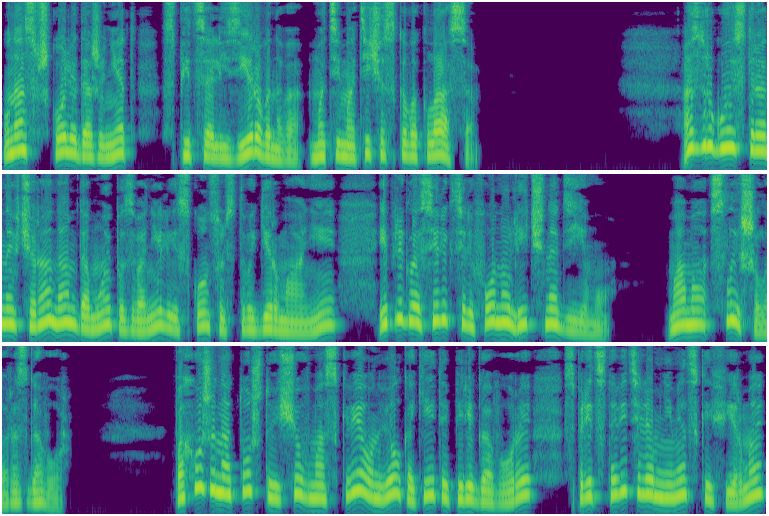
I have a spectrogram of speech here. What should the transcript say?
У нас в школе даже нет специализированного математического класса. А с другой стороны, вчера нам домой позвонили из консульства Германии и пригласили к телефону лично Диму. Мама слышала разговор. Похоже на то, что еще в Москве он вел какие-то переговоры с представителем немецкой фирмы,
